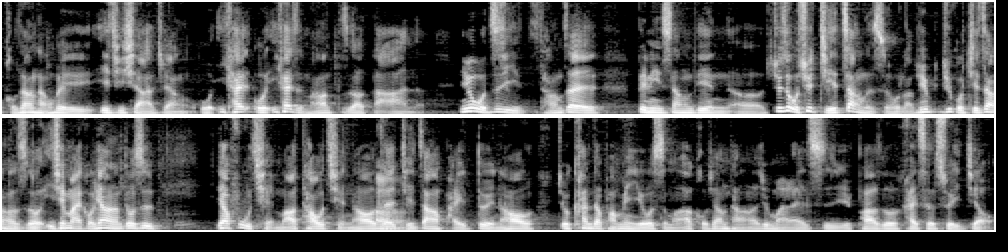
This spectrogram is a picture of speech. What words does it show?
口香糖会业绩下降？我一开我一开始马上知道答案了，因为我自己常在便利商店，呃，就是我去结账的时候啦，因为如果结账的时候，以前买口香糖都是要付钱嘛，要掏钱，然后在结账排队，嗯、然后就看到旁边有什么啊口香糖，然后就买来吃，怕说开车睡觉、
